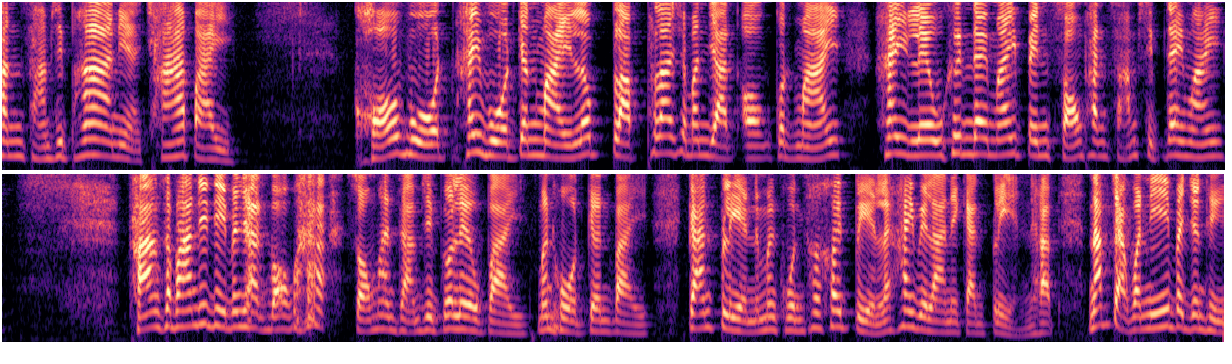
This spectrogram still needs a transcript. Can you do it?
2035 เนี่ยช้าไป ขอโหวตให้โหวตกันใหม่ แล้วปรับพระราชบัญญัติออกกฎหมาย ให้เร็วขึ้นได้ไหมเป็น 2030 ได้ไหมทางสภานิติบัญญัติบอกว่า 2030 ก็เร็วไป มันโหดเกินไป การเปลี่ยนมันควรค่อยๆ เปลี่ยนและให้เวลาในการเปลี่ยนนะครับ นับจากวันนี้ไปจนถึง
